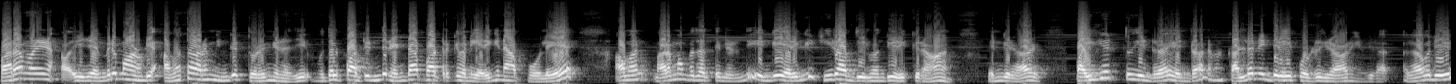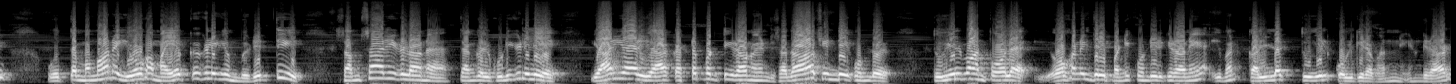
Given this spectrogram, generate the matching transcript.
பரமனின் எம்பெருமானுடைய அவதாரம் இங்கு தொடங்கினது. முதல் பாட்டிலிருந்து ரெண்டாம் பாட்டிற்கு இவன் இறங்கினா போலே அவன் பரமபதத்திலிருந்து எங்கே இறங்கி சீராப்தியில் வந்து இருக்கிறான் என்கிறாள். பையத்து என்ற என்றால் அவன் கள்ள நித்திரையை கொள்கிறான் என்கிறார். அதாவது உத்தமமான யோக மயக்குகளையும் விடுத்து சம்சாரிகளான தங்கள் குடிகளிலே யார் யார் யார் கட்டப்படுத்துகிறானோ என்று சதா சிந்தை கொண்டு துயில்வான் போல யோக நிதிரை பண்ணி கொண்டிருக்கிறானே இவன் கள்ள துயில் கொள்கிறவன் என்கிறாள்.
